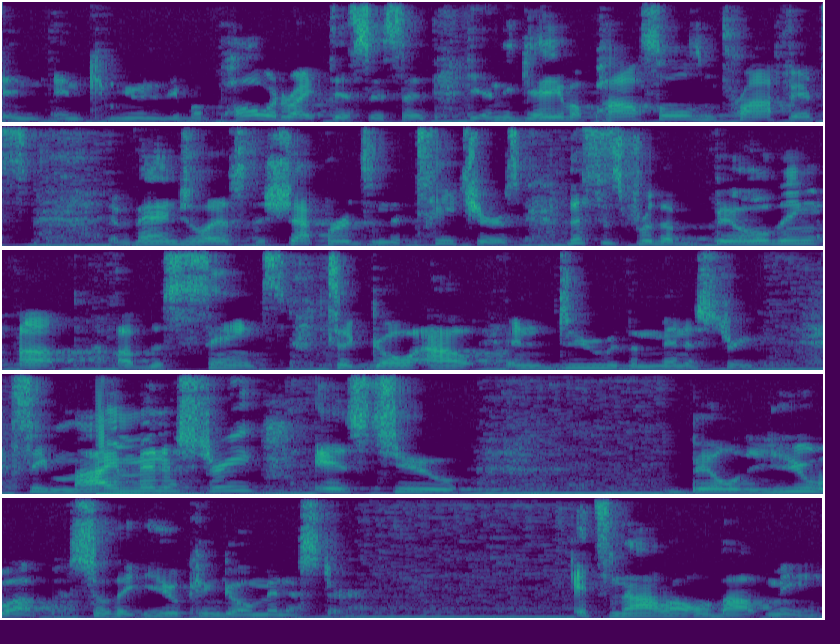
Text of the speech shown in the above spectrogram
in, in community. But Paul would write this, it said, and he gave apostles and prophets, evangelists, the shepherds, and the teachers. This is for the building up of the saints to go out and do the ministry. See, my ministry is to build you up so that you can go minister. It's not all about me.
